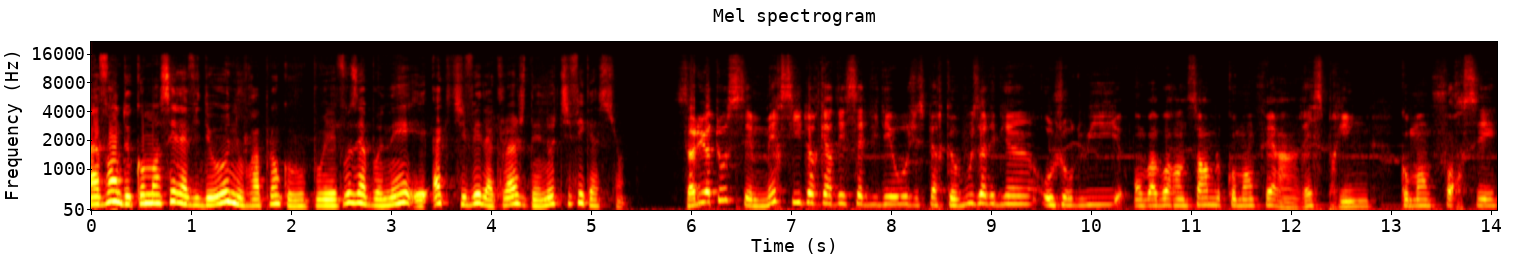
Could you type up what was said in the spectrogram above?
Avant de commencer la vidéo, nous vous rappelons que vous pouvez vous abonner et activer la cloche des notifications. Salut à tous et merci de regarder cette vidéo, j'espère que vous allez bien. Aujourd'hui, on va voir ensemble comment faire un respring, comment forcer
